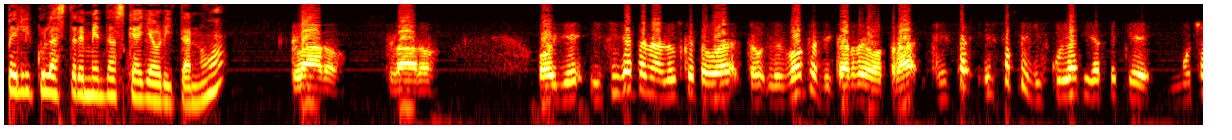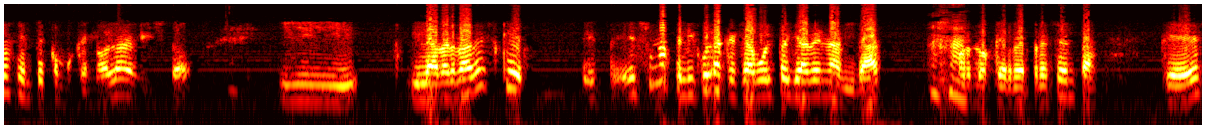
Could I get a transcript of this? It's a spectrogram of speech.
películas tremendas que hay ahorita, ¿no? Claro, claro. Oye, y fíjate, Ana Luz, que te, voy a, les voy a platicar de otra. esta, esta película, fíjate que mucha gente como que no la ha visto y y la verdad es que es una película que se ha vuelto ya de Navidad por lo que representa, que es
